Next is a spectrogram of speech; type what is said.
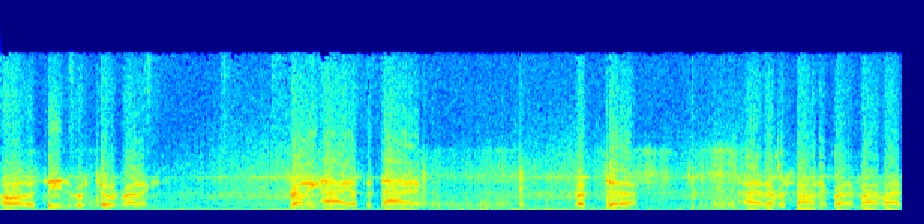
All the seas were still running, running high at the time. But uh, I never saw anybody in my life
